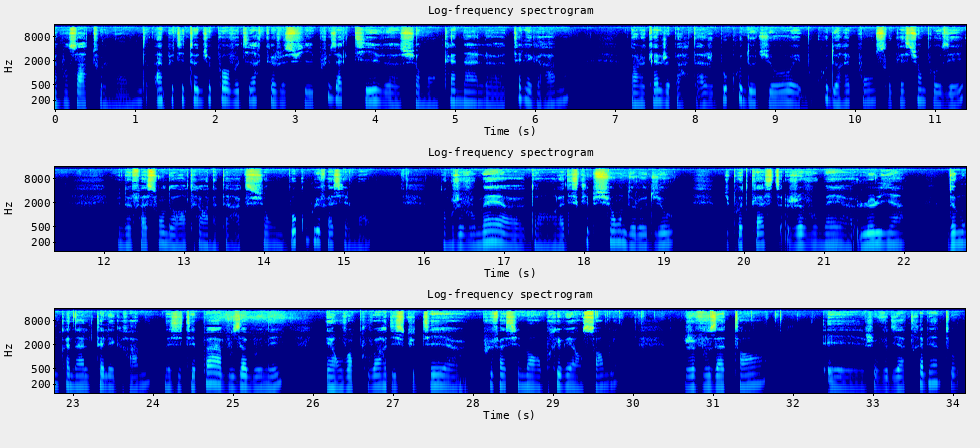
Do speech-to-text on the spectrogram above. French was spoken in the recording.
bien, bonsoir tout le monde. Un petit audio pour vous dire que je suis plus active sur mon canal euh, Telegram, dans lequel je partage beaucoup d'audio et beaucoup de réponses aux questions posées. Une façon de rentrer en interaction beaucoup plus facilement. Donc je vous mets euh, dans la description de l'audio du podcast, je vous mets euh, le lien de mon canal Telegram. N'hésitez pas à vous abonner et on va pouvoir discuter plus facilement en privé ensemble. Je vous attends et je vous dis à très bientôt.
